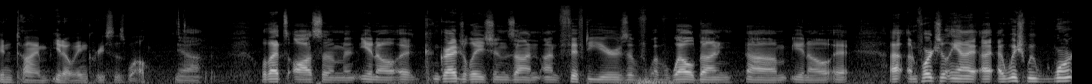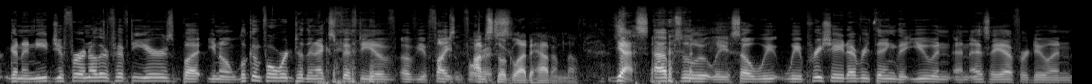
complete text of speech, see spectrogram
in time, you know, increase as well. Yeah. Well, that's awesome, and you know, uh, congratulations on, on 50 years of, of well done. Um, you know, uh, uh, unfortunately, I, I wish we weren't going to need you for another 50 years, but you know, looking forward to the next 50 of, of you fighting for us. I'm still glad to have him, though. Yes, absolutely. so we, we appreciate everything that you and, and SAF are doing,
